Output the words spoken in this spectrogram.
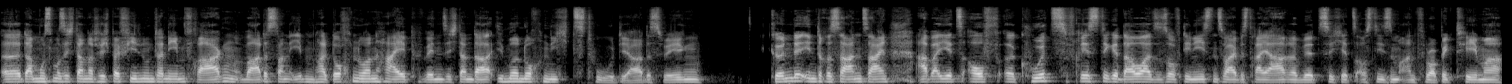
Äh, da muss man sich dann natürlich bei vielen Unternehmen fragen, war das dann eben halt doch nur ein Hype, wenn sich dann da immer noch nichts tut. Ja, deswegen könnte interessant sein, aber jetzt auf äh, kurzfristige Dauer, also so auf die nächsten zwei bis drei Jahre, wird sich jetzt aus diesem Anthropic-Thema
